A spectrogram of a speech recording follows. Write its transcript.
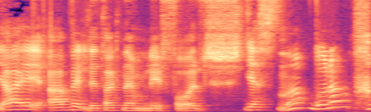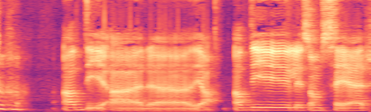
Jeg er veldig takknemlig for gjestene våre. At de, er, eh, ja, at de liksom ser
